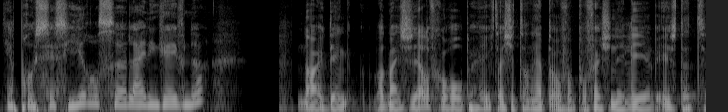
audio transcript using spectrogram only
ja, proces hier als leidinggevende? Nou, ik denk wat mij zelf geholpen heeft, als je het dan hebt over professioneel leren, is dat,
